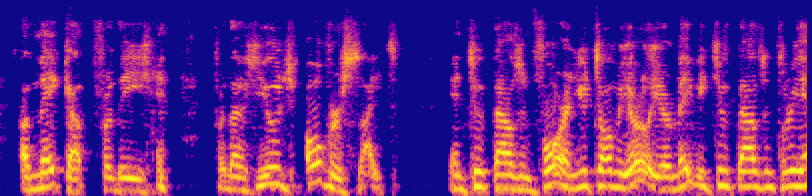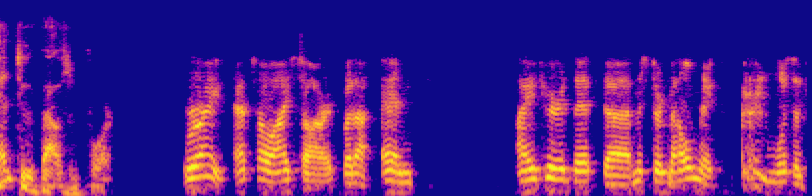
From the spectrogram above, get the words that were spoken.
a makeup for the for the huge oversight in 2004, and you told me earlier maybe 2003 and 2004. Right, that's how I saw it. But uh, and I heard that uh, Mr. Melnick wasn't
